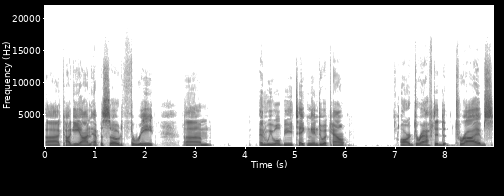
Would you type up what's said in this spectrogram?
uh, Cagayan episode three. Um, and we will be taking into account our drafted tribes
